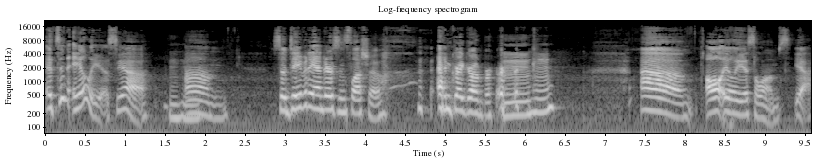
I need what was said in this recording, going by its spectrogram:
It's an alias, yeah. Um, so David Anders and Slusho, and Greg Grunberg, Mm-hmm. um, all alias alums, yeah.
